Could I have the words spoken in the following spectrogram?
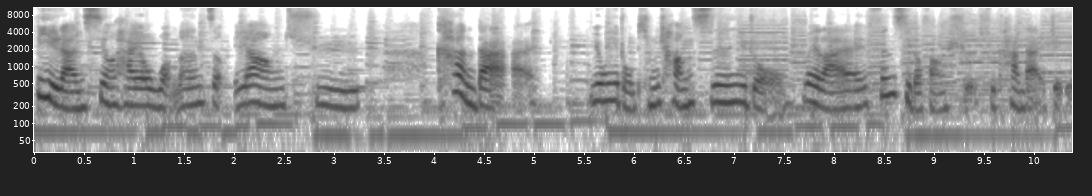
必然性，还有我们怎么样去看待，用一种平常心、一种未来分析的方式去看待这个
